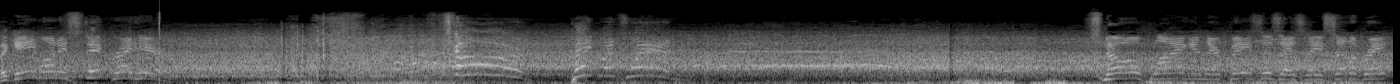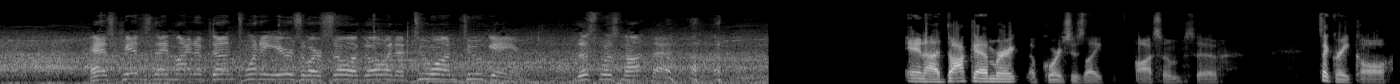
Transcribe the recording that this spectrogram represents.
The game on his stick right here. Score! Penguins win! Snow flying in their faces as they celebrate. As kids, they might have done 20 years or so ago in a two on two game. This was not that. and uh, Doc Emrick, of course, is like awesome. So it's a great call.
